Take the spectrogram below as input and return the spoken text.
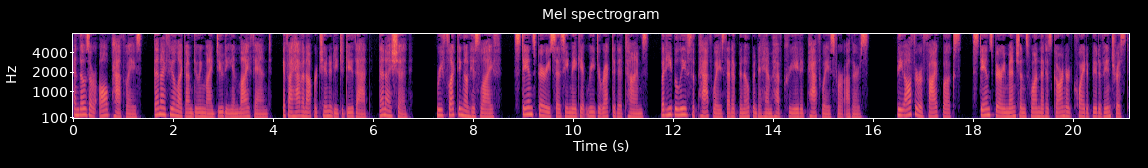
and those are all pathways, then I feel like I'm doing my duty in life, and, if I have an opportunity to do that, then I should. Reflecting on his life, Stansberry says he may get redirected at times, but he believes the pathways that have been open to him have created pathways for others. The author of five books, Stansberry mentions one that has garnered quite a bit of interest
